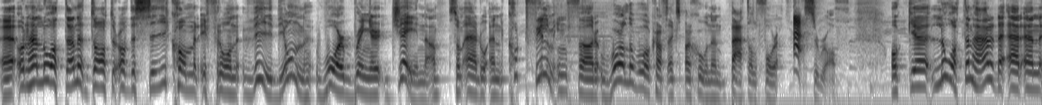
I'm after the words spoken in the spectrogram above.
Eh, Och den här låten, Daughter of the Sea, kommer ifrån videon Warbringer Jaina, som är då en kortfilm inför World of Warcraft-expansionen Battle for Azeroth. Och eh, låten här, det är en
